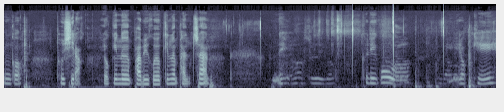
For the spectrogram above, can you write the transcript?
이거 도시락. 여기는 밥이고 여기는 반찬. 네. 그리고 이렇게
